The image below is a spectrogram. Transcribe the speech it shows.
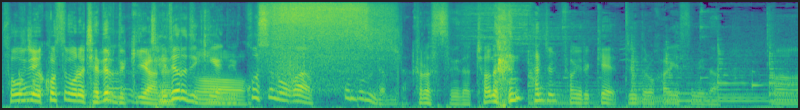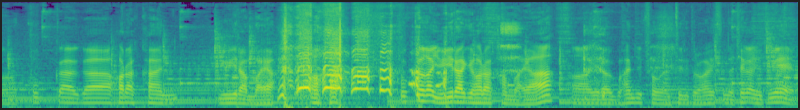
소우주의 cosmo를 제대로 어, 느끼게 하는 제대로 느끼게 어. 하는 cosmo가 뿜뿜 됩니다. 그렇습니다. 저는 한 줄 평 이렇게 드리도록 하겠습니다. 어, 국가가 허락한 유일한 마약, 어, 국가가 유일하게 허락한 마약이라고 한줄 평을 드리도록 하겠습니다. 제가 요즘에 어,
